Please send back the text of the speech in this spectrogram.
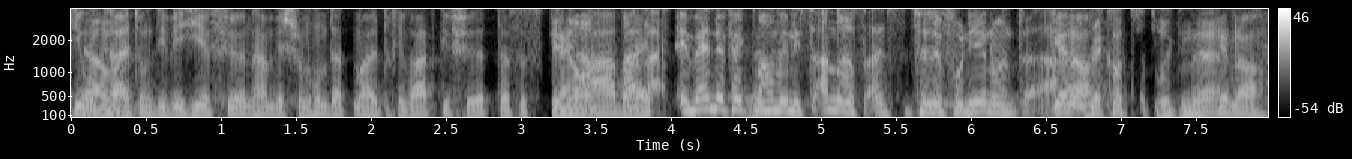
Die Ja, Unterhaltung, die wir hier führen, haben wir schon hundertmal privat geführt. Das ist keine Arbeit. Aber Im Endeffekt machen wir nichts anderes, als zu telefonieren und Genau. Rekord zu drücken. Ne? Genau,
